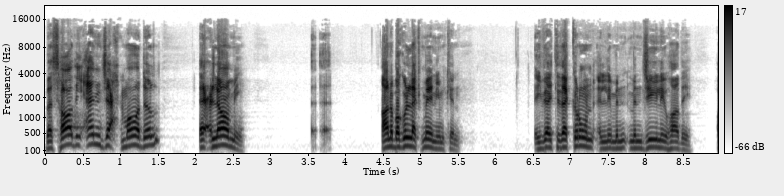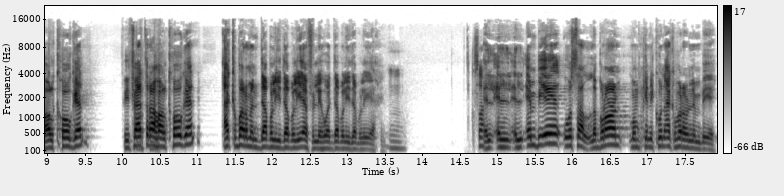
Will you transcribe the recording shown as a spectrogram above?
بس هذه أنجح موديل إعلامي. أنا بقول لك مين يمكن. إذا يتذكرون اللي من من جيلي وهذه. هولك هوجن في فترة. هولك هوجن أكبر من دبليو دبليو اف اللي هو دبليو دبليو الحين. مم. صح. ال NBA وصل. لبرون ممكن يكون أكبر من ال NBA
